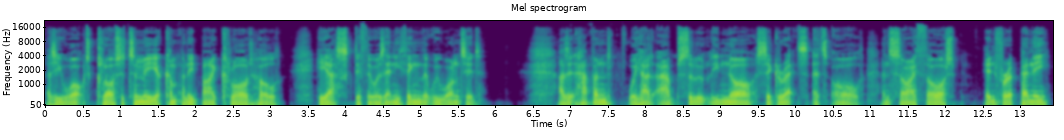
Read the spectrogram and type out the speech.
as he walked closer to me accompanied by Claude Hull, he asked if there was anything that we wanted. As it happened, we had absolutely no cigarettes at all, and so I thought, in for a penny,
